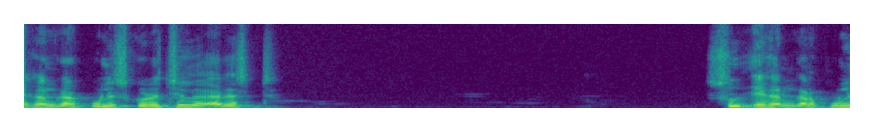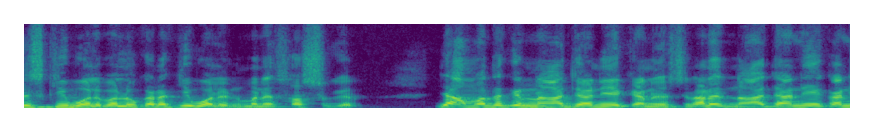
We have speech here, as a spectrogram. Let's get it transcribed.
এখানকার পুলিশ করেছিল অ্যারেস্ট? এখানকার পুলিশ কি বলে বা লোকেরা কি বলেন মানে শাসকের? যে আমাদেরকে না জানিয়ে কেন এসেছেন? আরে না জানিয়ে কেন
